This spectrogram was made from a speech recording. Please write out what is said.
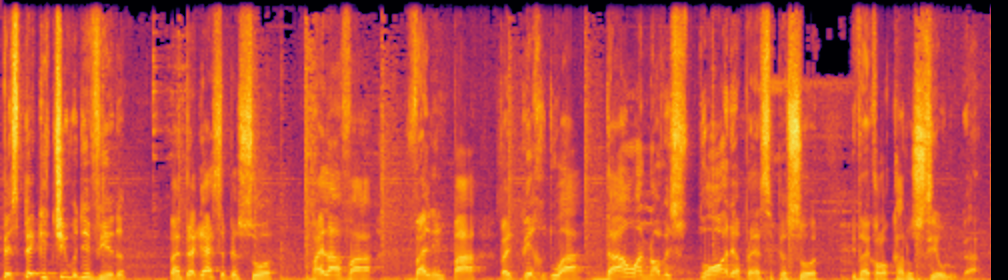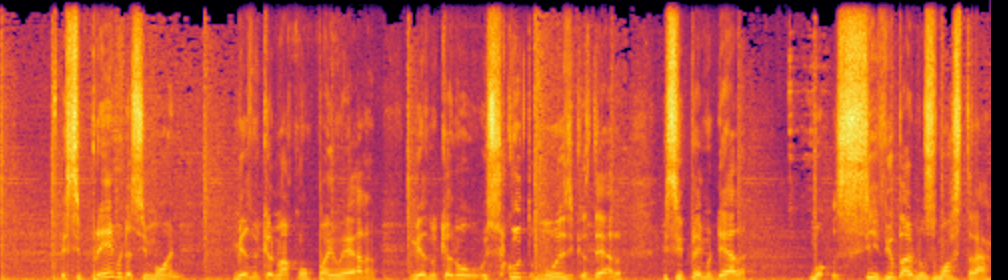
perspectiva de vida, vai pegar essa pessoa, vai lavar, vai limpar, vai perdoar, dar uma nova história para essa pessoa e vai colocar no seu lugar. Esse prêmio da Simone, mesmo que eu não acompanho ela, mesmo que eu não escuto músicas dela, esse prêmio dela serviu para nos mostrar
